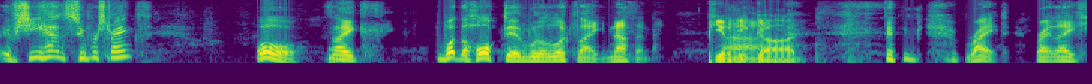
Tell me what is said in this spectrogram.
if she had super strength, oh, it's like what the Hulk did would have looked like nothing. Puny Um, God. right, right. Like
